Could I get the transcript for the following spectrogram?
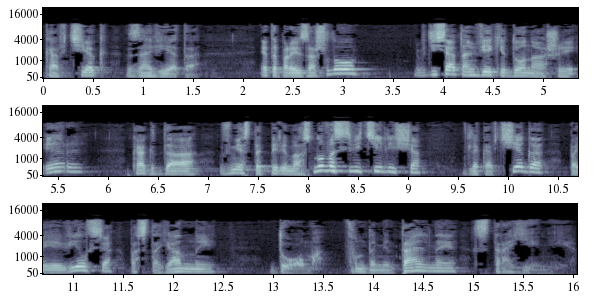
ковчег завета. Это произошло в X веке до нашей эры, когда вместо переносного святилища для ковчега появился постоянный дом, фундаментальное строение.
